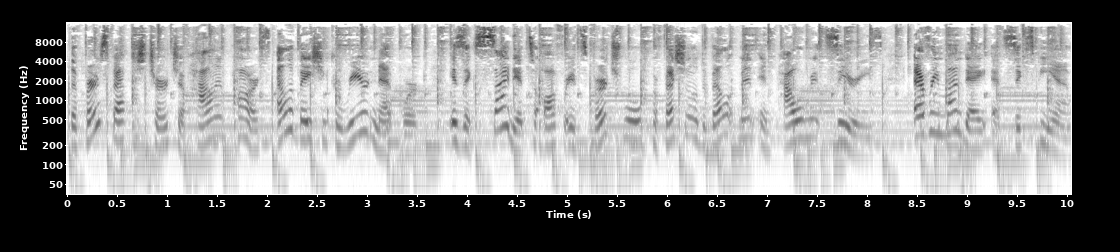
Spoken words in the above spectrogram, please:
The First Baptist Church of Highland Park's Elevation Career Network is excited to offer its virtual professional development empowerment series every Monday at 6 p.m.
